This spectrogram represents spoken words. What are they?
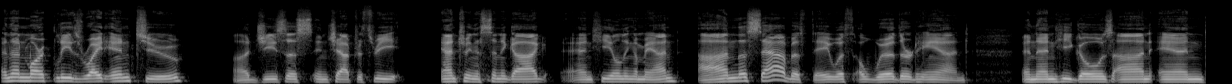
And then Mark leads right into uh, Jesus in chapter three entering the synagogue and healing a man on the Sabbath day with a withered hand. And then he goes on and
